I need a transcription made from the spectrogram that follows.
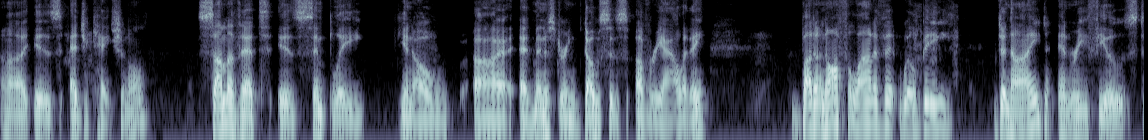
uh, is educational. Some of it is simply, you know, uh, administering doses of reality. But an awful lot of it will be denied and refused.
